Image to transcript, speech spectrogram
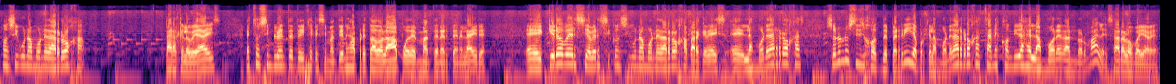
consigo una moneda roja Para que lo veáis Esto simplemente te dice que si mantienes apretado la A Puedes mantenerte en el aire eh, Quiero ver si a ver si consigo una moneda roja Para que veáis eh, Las monedas rojas son unos hijos de perrilla Porque las monedas rojas están escondidas en las monedas normales Ahora los vais a ver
